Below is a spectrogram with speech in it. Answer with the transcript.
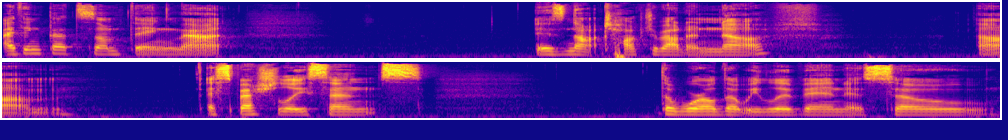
I think that's something that is not talked about enough, um, especially since the world that we live in is so,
